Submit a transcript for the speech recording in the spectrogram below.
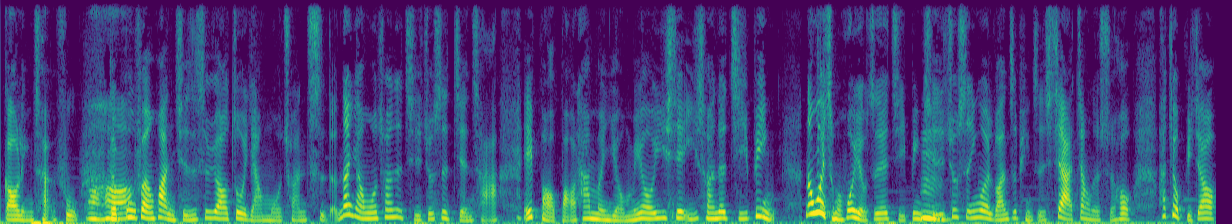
高龄产妇的部分的话，你其实是要做羊膜穿刺的。那羊膜穿刺其实就是检查，哎，宝宝他们有没有一些遗传的疾病？那为什么会有这些疾病？其实就是因为卵子品质下降的时候。后，它就比较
